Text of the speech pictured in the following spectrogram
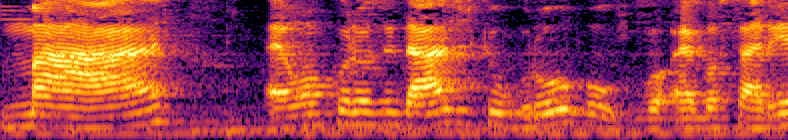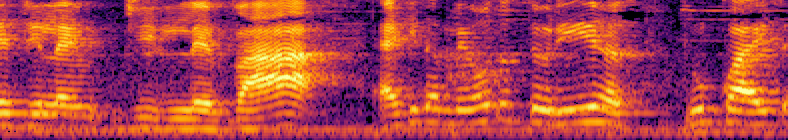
Mas é uma curiosidade que o grupo é, gostaria de, le de levar é que também outras teorias no quais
